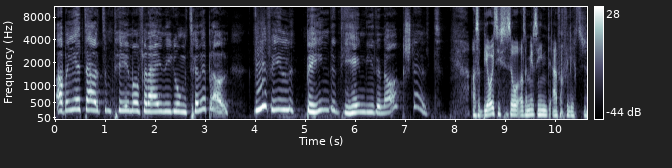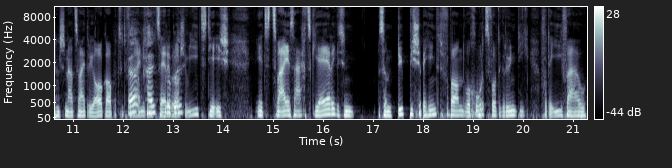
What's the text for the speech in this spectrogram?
Aber jetzt auch zum Thema Vereinigung Zerebral. Wie viele Behinderte haben die denn angestellt? Also bei uns ist es so, also wir sind einfach vielleicht schnell zwei, drei Angaben zu der Vereinigung ja, Cerebral Schweiz. Die ist jetzt 62-jährig, ist ein, so ein typischer Behindertenverband, der kurz vor der Gründung von der IV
